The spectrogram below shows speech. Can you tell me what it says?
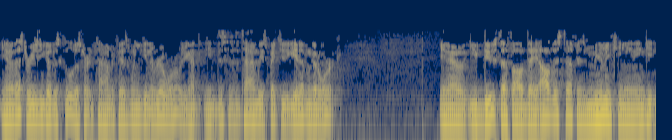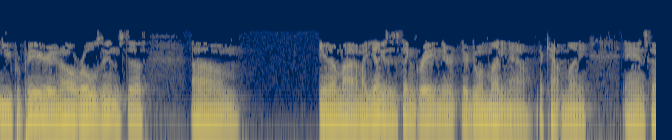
You know, that's the reason you go to school at a certain time because when you get in the real world, you got to, you, this is the time we expect you to get up and go to work. You know, you do stuff all day. All this stuff is mimicking and getting you prepared, and all rolls in and stuff. Um, you know, my my youngest is in second grade, and they're they're doing money now. They're counting money, and so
